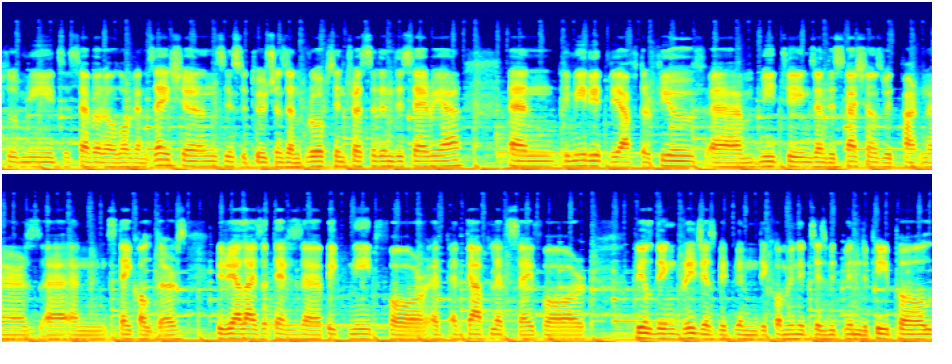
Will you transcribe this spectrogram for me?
to meet several organizations, institutions, and groups interested in this area. And immediately after a few um, meetings and discussions with partners uh, and stakeholders, we realized that there is a big need for a, a gap, let's say, for building bridges between the communities, between the people,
